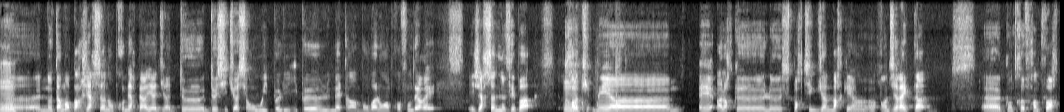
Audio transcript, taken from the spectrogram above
Euh, notamment par Gerson en première période, il y a deux, deux situations où il peut, lui, il peut lui mettre un bon ballon en profondeur et, et Gerson ne le fait pas. Mhm. mais euh, et alors que le Sporting vient de marquer hein, en direct euh, contre Francfort.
